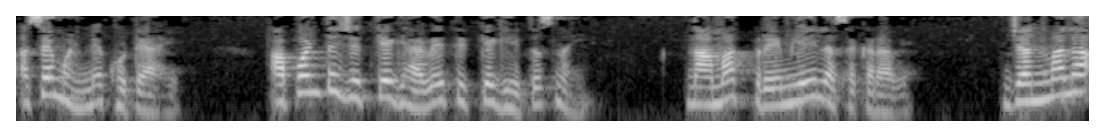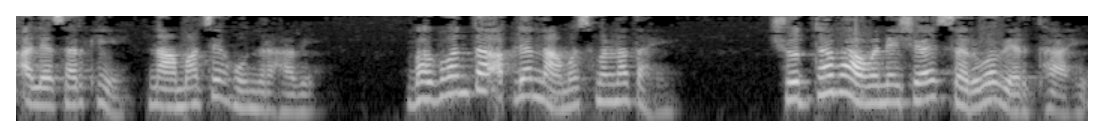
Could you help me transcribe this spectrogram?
असे म्हणणे खोटे आहे. आपण ते जितके घ्यावे तितके घेतच नाही. नामात प्रेम येईल असे करावे. जन्माला आल्यासारखे नामाचे होऊन राहावे. भगवंत आपल्या नामस्मरणात आहे. शुद्ध भावनेशिवाय सर्व व्यर्थ आहे.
